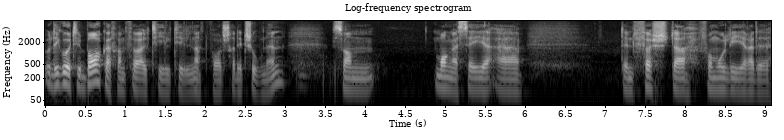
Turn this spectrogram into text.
och det går tillbaka framförallt till, till nattvardstraditionen, mm. som många säger är den första formulerade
